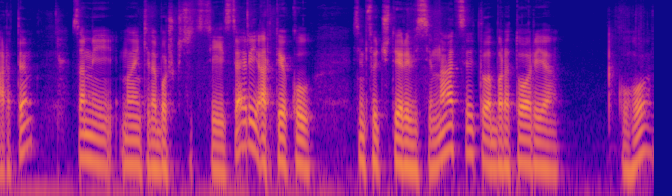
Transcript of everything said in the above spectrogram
варте. Самий маленький наборчик з цієї серії, артикул 704.18, лабораторія. Кого?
